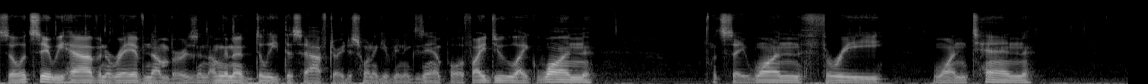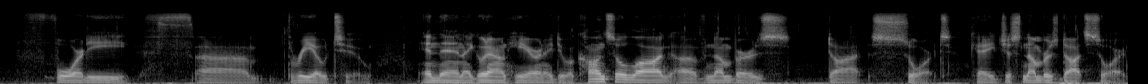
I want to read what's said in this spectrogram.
So let's say we have an array of numbers, and I'm going to delete this after. I just want to give you an example. If I do like 1, let's say 1, 3, 110, 40, um, 302. And then I go down here and I do a console log of numbers dot sort. Okay, just numbers dot sort.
